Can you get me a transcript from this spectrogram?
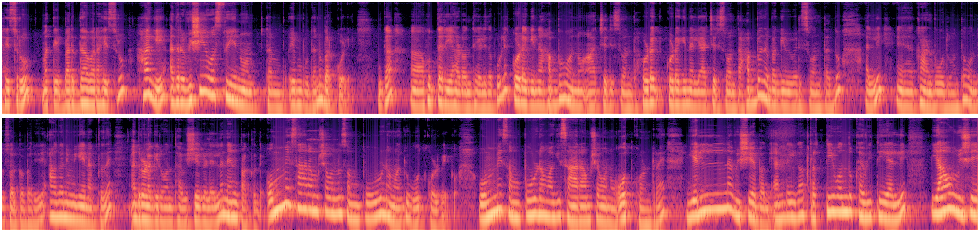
ಹೆಸರು ಮತ್ತು ಬರ್ದವರ ಹೆಸರು ಹಾಗೆ ಅದರ ವಿಷಯ ವಸ್ತು ಏನು ಅಂತ ಎಂಬುದನ್ನು ಬರ್ಕೊಳ್ಳಿ. ಈಗ ಹುತ್ತರಿ ಹಾಡು ಅಂತ ಹೇಳಿದ ಕೂಡಲೇ ಕೊಡಗಿನ ಹಬ್ಬವನ್ನು ಆಚರಿಸುವಂಥ ಹೊಡ, ಕೊಡಗಿನಲ್ಲಿ ಆಚರಿಸುವಂಥ ಹಬ್ಬದ ಬಗ್ಗೆ ವಿವರಿಸುವಂಥದ್ದು ಅಲ್ಲಿ ಕಾಣ್ಬೋದು ಅಂತ ಒಂದು ಸ್ವಲ್ಪ ಬರೀರಿ. ಆಗ ನಿಮಗೆ ಏನಾಗ್ತದೆ? ಅದರೊಳಗಿರುವಂಥ ವಿಷಯಗಳೆಲ್ಲ ನೆನಪಾಗ್ತದೆ. ಒಮ್ಮೆ ಸಾರಾಂಶವನ್ನು ಸಂಪೂರ್ಣವಾಗಿ ಓದ್ಕೊಳ್ಬೇಕು. ಒಮ್ಮೆ ಸಂಪೂರ್ಣವಾಗಿ ಸಾರಾಂಶವನ್ನು ಓದ್ಕೊಂಡ್ರೆ ಎಲ್ಲ ವಿಷಯ ಬಗ್ಗೆ, ಅಂದರೆ ಈಗ ಪ್ರತಿಯೊಂದು ಕವಿತೆಯಲ್ಲಿ ಯಾವ ವಿಷಯ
